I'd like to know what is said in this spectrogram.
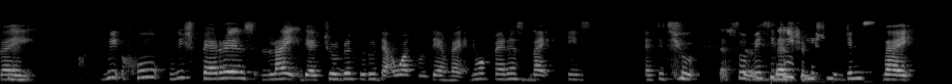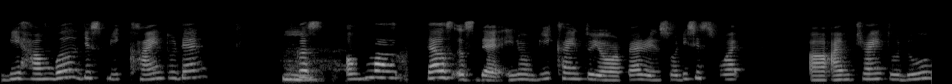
Like, yes. we, who, which parents like their children to do dakwah to them? Like, no parents like this attitude. That's so true. basically, we should just like be humble, just be kind to them. Mm. Because Allah tells us that, you know, be kind to your parents. So this is what uh, I'm trying to do,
